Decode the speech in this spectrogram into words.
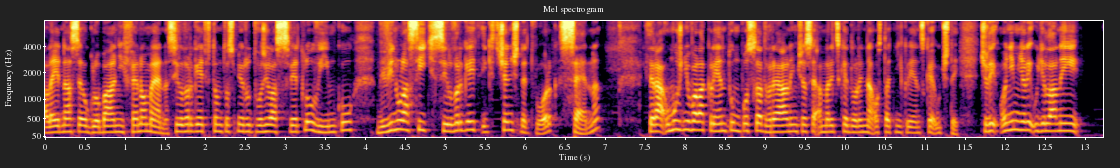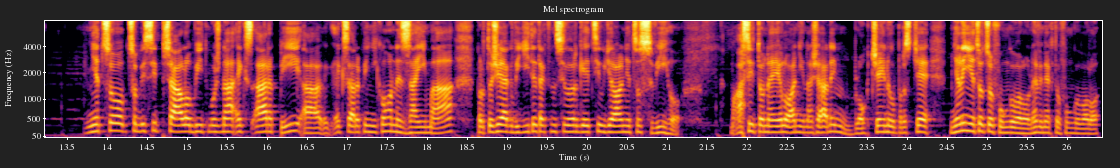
ale jedná se o globální fenomén. Silvergate v tomto směru tvořila světlou výjimku, vyvinula síť Silvergate Exchange Network, SEN, která umožňovala klientům poslat v reálném čase americké doly na ostatní klientské účty. Čili oni měli udělaný něco, co by si přálo být možná XRP a XRP nikoho nezajímá, protože jak vidíte, tak ten Silvergate si udělal něco svýho. Asi to nejelo ani na žádným blockchainu, prostě měli něco, co fungovalo, nevím, jak to fungovalo,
